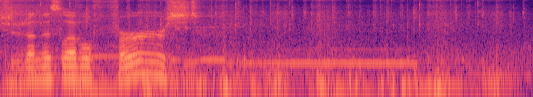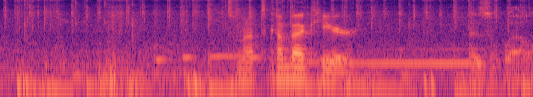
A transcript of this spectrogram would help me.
Should have done this level first. So I'm gonna have to come back here as well.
